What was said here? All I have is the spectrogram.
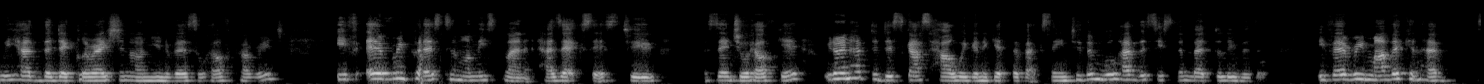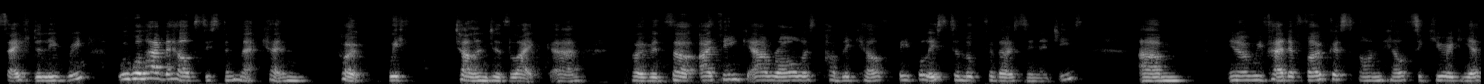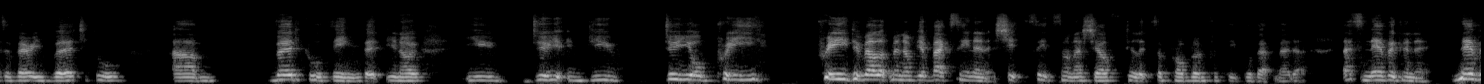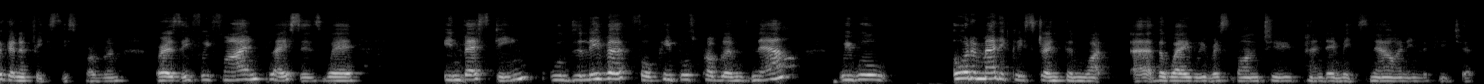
we had the Declaration on Universal Health Coverage. If every person on this planet has access to essential healthcare, we don't have to discuss how we're going to get the vaccine to them. We'll have the system that delivers it. If every mother can have safe delivery, we will have a health system that can cope with challenges like uh, COVID. So I think our role as public health people is to look for those synergies. Um, you know, we've had a focus on health security as a very vertical, um, vertical thing that, you know, you do, you do your pre, pre-development of your vaccine and it shit sits on a shelf till it's a problem for people that matter. That's never gonna, never gonna fix this problem. Whereas if we find places where investing will deliver for people's problems now, we will automatically strengthen what uh, the way we respond to pandemics now and in the future.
